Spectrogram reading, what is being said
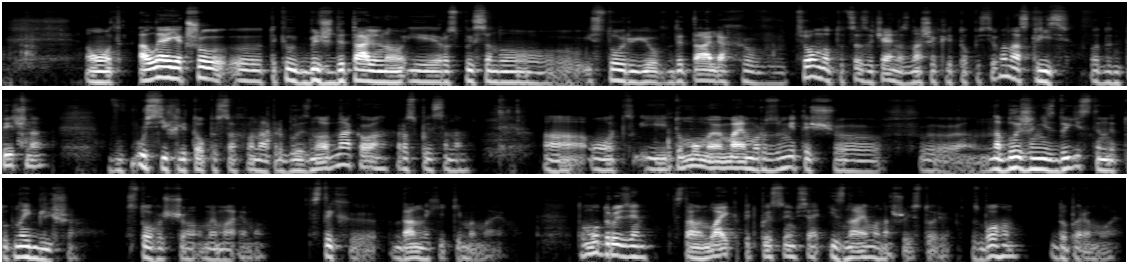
От. Але якщо е, таку більш детально і розписану історію в деталях в цьому, то це, звичайно, з наших літописів. Вона скрізь ідентична. В усіх літописах вона приблизно однакова розписана. От, і тому ми маємо розуміти, що е, наближеність до істини тут найбільша з того, що ми маємо, з тих е, даних, які ми маємо. Тому, друзі, ставимо лайк, підписуємося і знаємо нашу історію. З Богом до перемоги!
